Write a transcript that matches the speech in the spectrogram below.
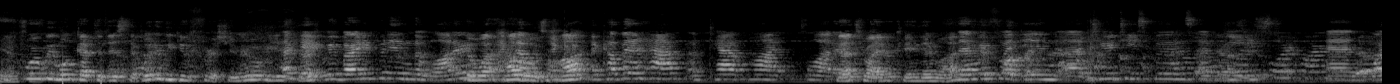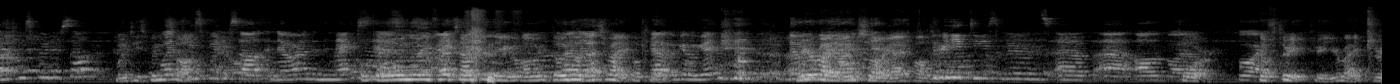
And before we won't get to this step, what did we do first? You remember what we did Okay, we've already put in the water. The what- A how cup- was it a hot? A cup and a half of tap hot water. That's right. Okay, and then what? Then we put in uh, two teaspoons of yeast and one teaspoon of salt. One teaspoon of One salt. teaspoon of salt, and now we're on to the next Oh, step. oh no, you forgot something there. Oh, oh, no, that's right. Oh, Okay, okay, we're good. You're right. I'm sorry. I apologize. Three teaspoons of uh, olive oil. Four. Four. No, three. Three. You're right. Three.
